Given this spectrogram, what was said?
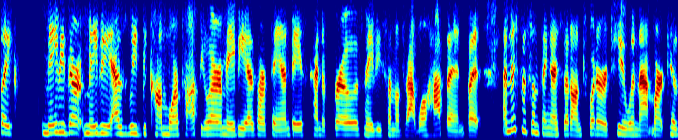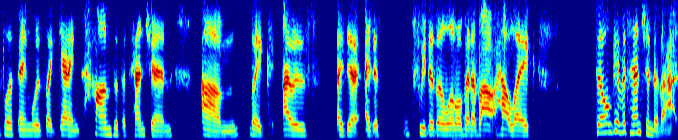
like maybe there, maybe as we become more popular, maybe as our fan base kind of grows, maybe some of that will happen. But, and this is something I said on Twitter too, when that Mark Kiszla thing was like getting tons of attention. Um, like I was, I did, I just tweeted a little bit about how like, don't give attention to that.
